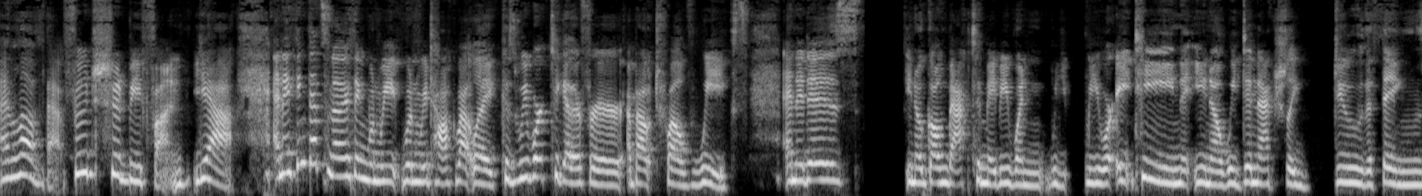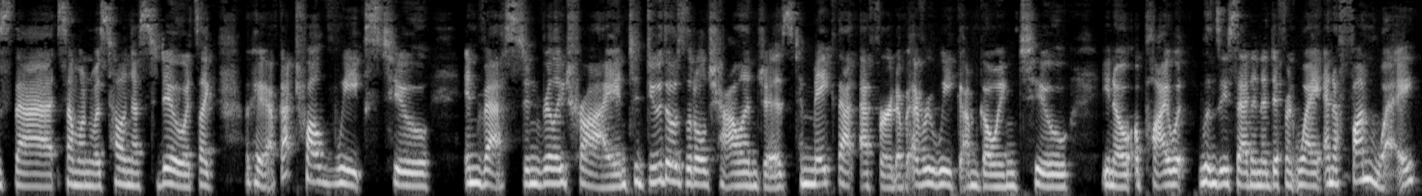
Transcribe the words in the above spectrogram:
I love that. Food should be fun. Yeah. And I think that's another thing when we when we talk about like cuz we worked together for about 12 weeks and it is you know going back to maybe when we we were 18, you know, we didn't actually do the things that someone was telling us to do. It's like, okay, I've got 12 weeks to invest and really try and to do those little challenges to make that effort of every week I'm going to, you know, apply what Lindsay said in a different way and a fun way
